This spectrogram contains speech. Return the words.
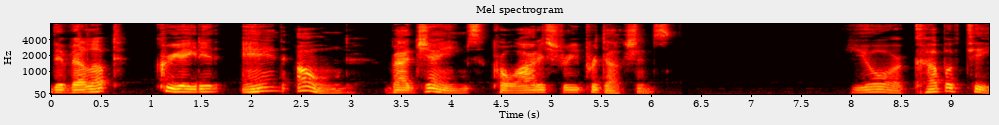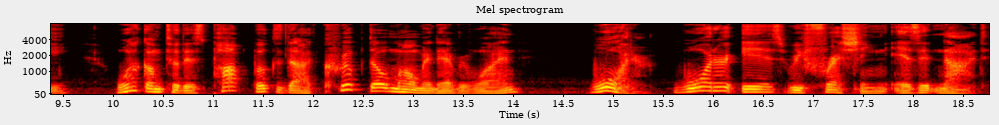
Developed, created, and owned by James PoeArtistry Productions. Your cup of tea. Welcome to this popbooks.crypto moment, everyone. Water. Water is refreshing, is it not?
